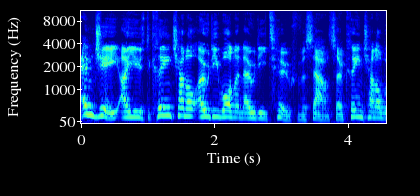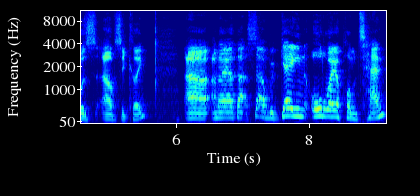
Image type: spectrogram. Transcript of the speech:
MG, I used the clean channel OD1 and OD2 for the sound. So clean channel was obviously clean. Uh, and I had that set up with gain all the way up on 10.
